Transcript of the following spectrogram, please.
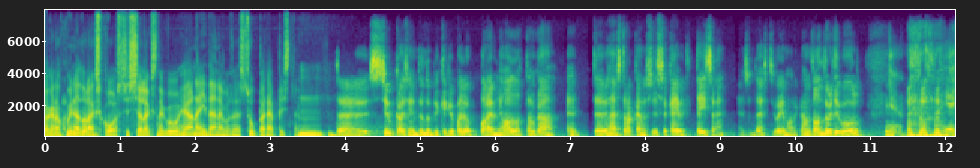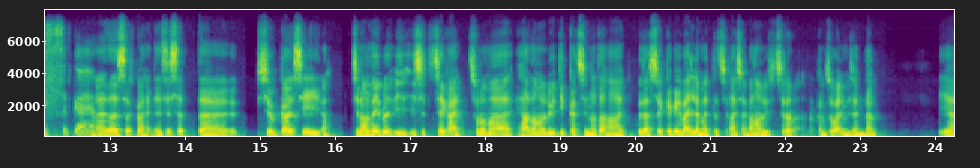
aga noh, kui nad oleks koos, siis see oleks nagu hea näide nagu sellest superäpist nagu. mm. -hmm. sihuke asi tundub ikkagi palju paremini hallatav ka, et ühest rakendusest lihtsalt käivitad teise ja see on täiesti võimalik, vähemalt Androidi puhul. jah, iOS-is saab ka jah. iOS saab ka ja siis, et äh, sihuke asi, noh, siin on võib-olla lihtsalt see ka, et sul on vaja head analüütikat sinna taha, et kuidas sa ikkagi välja mõtled selle asja, analüüsid selle rakenduse valmis endal. ja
